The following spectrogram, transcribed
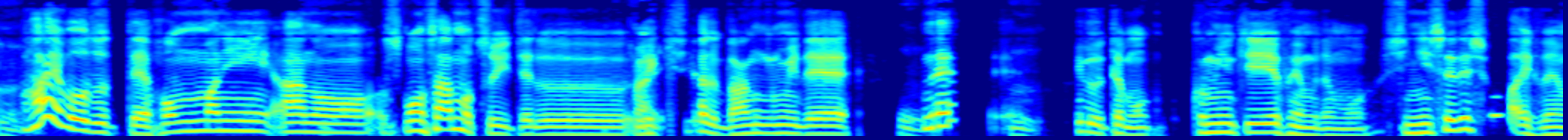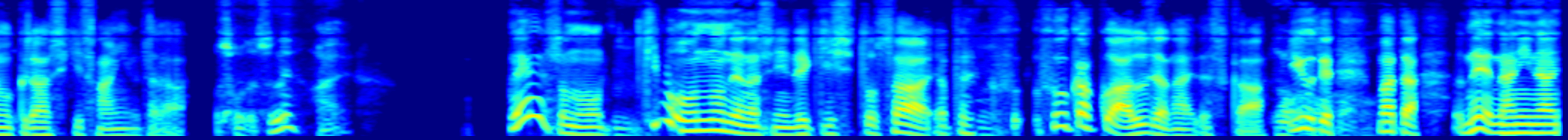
うんハイボーズってほんまに、あの、スポンサーもついてるはい歴史ある番組で、うんね、うん言うても、コミュニティ FM でも老舗でしょ ?FM 倉敷さん言うたら。そうですね。はい。ね、その、規模云々でなしに歴史とさ、やっぱりふ風格はあるじゃないですか。言うて、また、ね、何々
